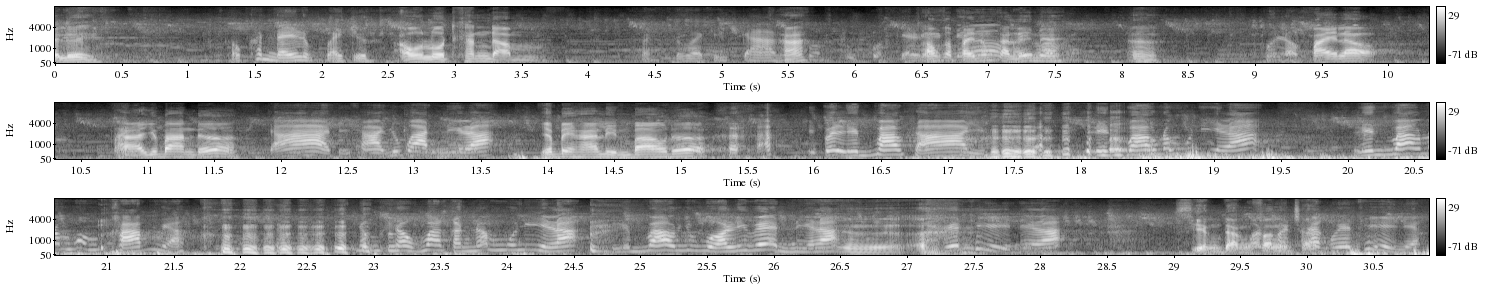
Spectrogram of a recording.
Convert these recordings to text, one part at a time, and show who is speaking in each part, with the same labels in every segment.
Speaker 1: ไปเลย
Speaker 2: เขาขั้นไหนลงไปเจอ
Speaker 1: เอารถคันด
Speaker 2: ไปสวัสดีจ้า
Speaker 1: ฮะ
Speaker 2: ทุกคนจะล่
Speaker 1: เอากลับไปน้ำกันเลยไหมำเออ
Speaker 2: คุณเรา
Speaker 1: ไปแล้วถ่ายอยู่บ้านเด้อ
Speaker 2: จ้าที่ชายอยู่บ้านนี่ละ
Speaker 1: อย่าไปหาเหรียญเบาวเด้อ
Speaker 2: สิไปเล่นบ้าวชาย เล่นบ้าวน้ำมุนี่ละเล่นบ้าวน้ำหอมคำเนี่ยน้ำเศร้ามากกันน้ำมุนี่ละเล่นบ้าวอยู่บริเวณนี่ละ
Speaker 1: เออ
Speaker 2: เวทีนี่ละ
Speaker 1: เสียงดัง
Speaker 2: วัน
Speaker 1: ฟัง
Speaker 2: เป็น
Speaker 1: ชั
Speaker 2: ตั้
Speaker 1: ด
Speaker 2: งเวทีเนี่ย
